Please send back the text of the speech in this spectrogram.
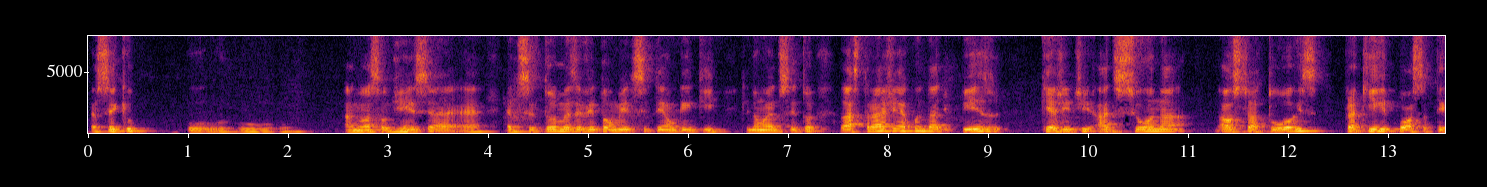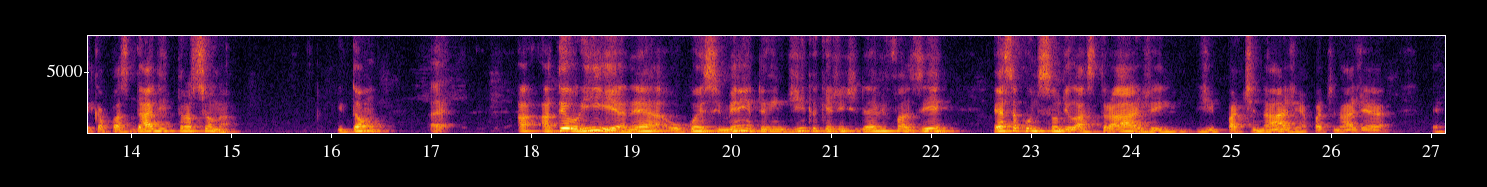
Eu sei que o, o, o, a nossa audiência é, é, do setor, mas eventualmente se tem alguém que, que não é do setor, lastragem é a quantidade de peso que a gente adiciona aos tratores para que ele possa ter capacidade de tracionar. Então, é, a, a, teoria, né, o conhecimento, ele indica que a gente deve fazer essa condição de lastragem, de patinagem. A patinagem é, é,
